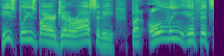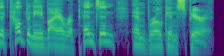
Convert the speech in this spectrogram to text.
He's pleased by our generosity, but only if it's accompanied by a repentant and broken spirit.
